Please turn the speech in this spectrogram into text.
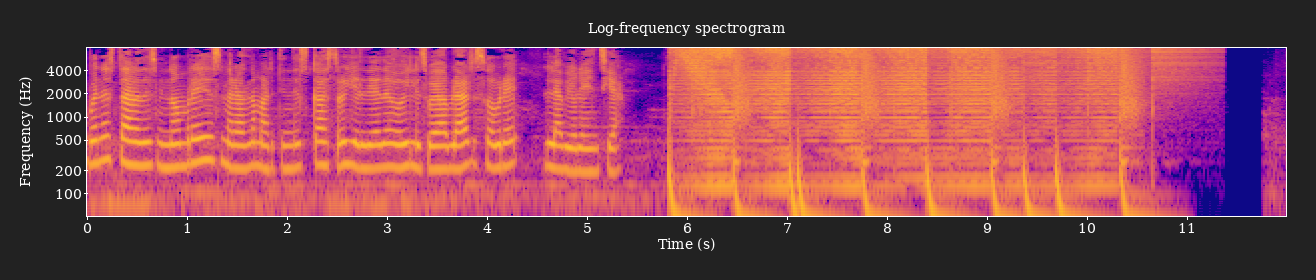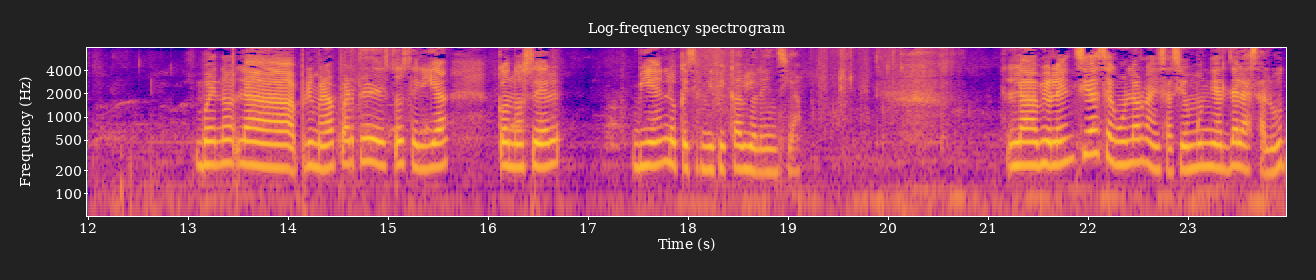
Buenas tardes, mi nombre es Esmeralda Martínez Castro y el día de hoy les voy a hablar sobre la violencia. Bueno, la primera parte de esto sería conocer bien lo que significa violencia. La violencia, según la Organización Mundial de la Salud,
